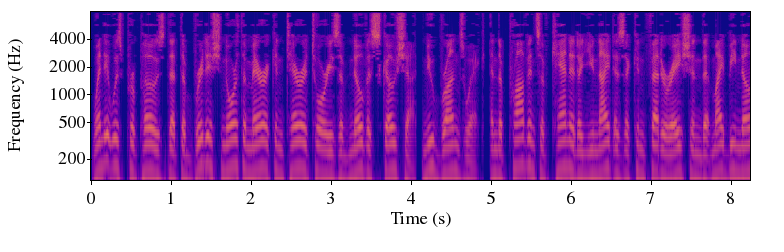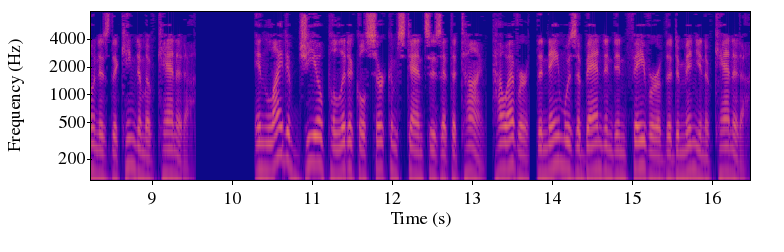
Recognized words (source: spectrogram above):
when it was proposed that the British North American territories of Nova Scotia, New Brunswick, and the Province of Canada unite as a confederation that might be known as the Kingdom of Canada. In light of geopolitical circumstances at the time, however, the name was abandoned in favour of the Dominion of Canada.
